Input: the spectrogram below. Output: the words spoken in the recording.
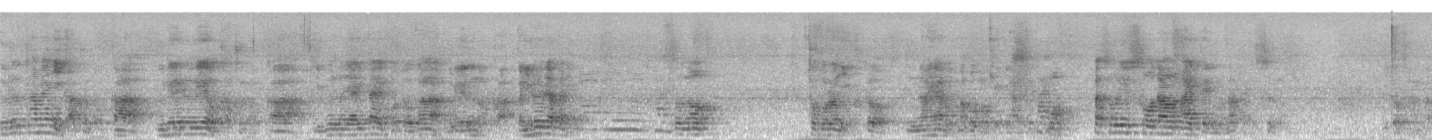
売るために描くのか売れる絵を描くのか自分のやりたいことが売れるのかいろいろやっぱりそのところに行くと悩む、まあ、僕も経験あるけども、はい、やっぱそういう相談相手にもなったりする伊藤さんが。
